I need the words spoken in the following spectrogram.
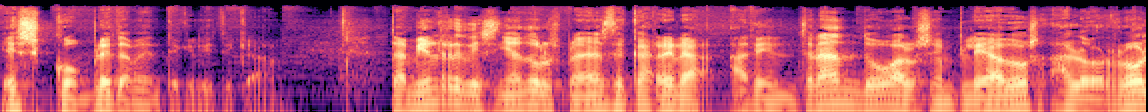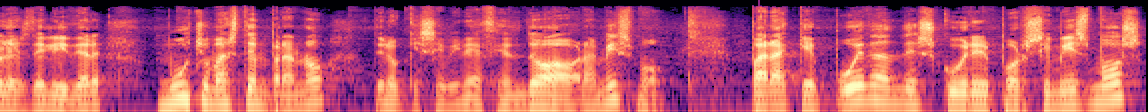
es completamente crítica. También rediseñando los planes de carrera, adentrando a los empleados a los roles de líder mucho más temprano de lo que se viene haciendo ahora mismo, para que puedan descubrir por sí mismos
